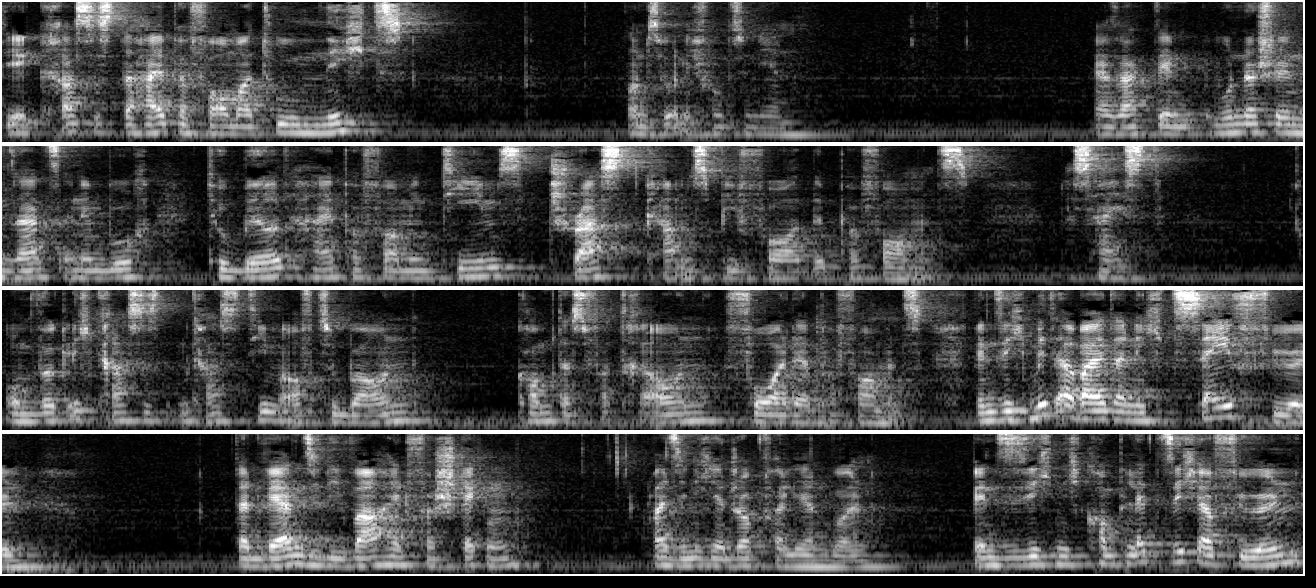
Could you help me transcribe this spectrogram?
der krasseste High-Performer-Tum nichts und es wird nicht funktionieren. Er sagt den wunderschönen Satz in dem Buch, To build high-performing teams, trust comes before the performance. Das heißt, um wirklich krasses, ein krasses Team aufzubauen, kommt das Vertrauen vor der Performance. Wenn sich Mitarbeiter nicht safe fühlen, dann werden sie die Wahrheit verstecken, weil sie nicht ihren Job verlieren wollen. Wenn sie sich nicht komplett sicher fühlen,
